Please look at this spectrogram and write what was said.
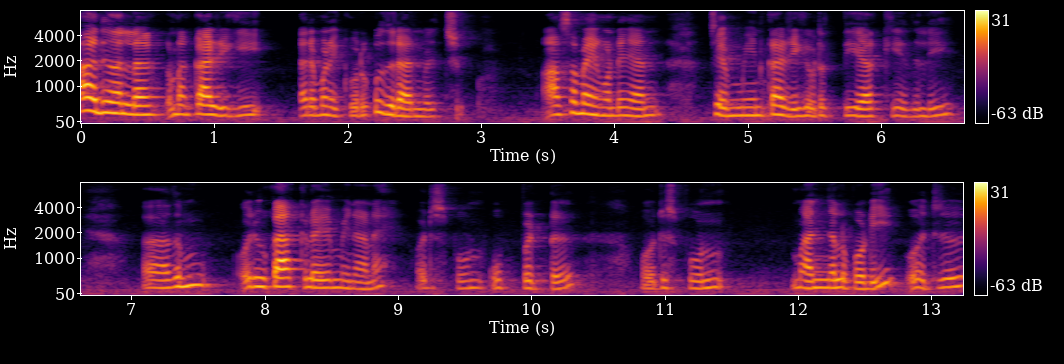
അരി നല്ല കഴുകി അരമണിക്കൂർ കുതിരാൻ വെച്ചു. ആ സമയം കൊണ്ട് ഞാൻ ചെമ്മീൻ കഴുകി വൃത്തിയാക്കിയതിൽ അതും ഒരു കാൽ കിലോ മീനാണ്. ഒരു സ്പൂൺ ഉപ്പിട്ട് ഒരു സ്പൂൺ മഞ്ഞൾപ്പൊടി ഒരു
